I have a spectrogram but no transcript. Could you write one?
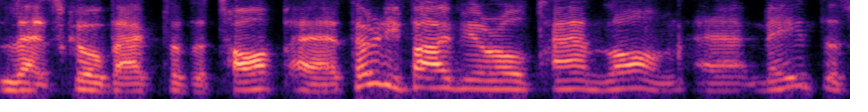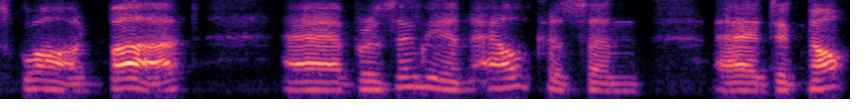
let's go back to the top. 35 year old Tan Long made the squad, but uh, Brazilian Elkeson uh, did not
